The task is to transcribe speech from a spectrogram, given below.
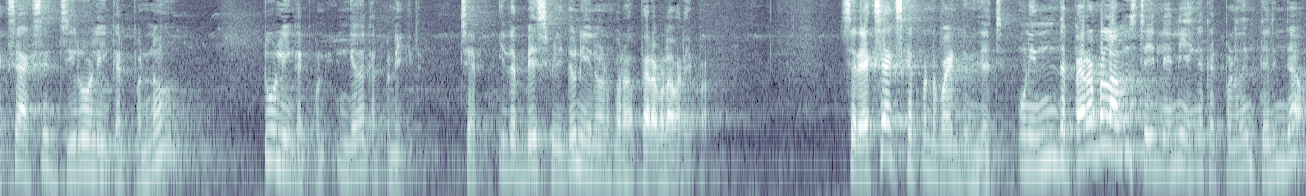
எக்ஸ் ஆக்சிஸ் ஜீரோலையும் கட் பண்ணும் டூலையும் கட் பண்ணும். இங்கே தான் கட் பண்ணிக்குது. சரி இதை பேஸ் பண்ணி தான் நீ என்னோட பெர பெரபலா வரைப்போம் சரி எக்ஸ் ஆக்ஸ் கட் பண்ணுற பாயிண்ட் தெரிஞ்சாச்சு. உனக்கு இந்த பெரபலாவும் ஸ்டைலில் என்ன எங்கே கட் பண்ணுதுன்னு தெரிஞ்சால்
